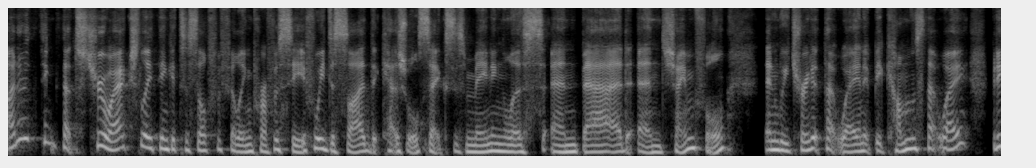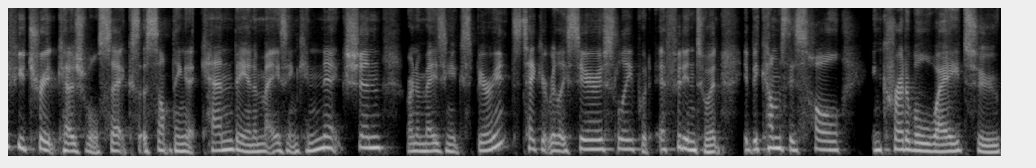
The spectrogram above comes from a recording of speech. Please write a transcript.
I don't think that's true. I actually think it's a self fulfilling prophecy. If we decide that casual sex is meaningless and bad and shameful, then we treat it that way and it becomes that way. But if you treat casual sex as something that can be an amazing connection or an amazing experience, take it really seriously, put effort into it, it becomes this whole incredible way to,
